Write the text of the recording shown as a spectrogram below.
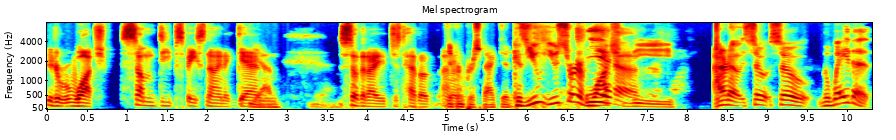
watch some deep space nine again yeah. So that I just have a I different perspective because you you sort of watch Yeah. the I don't know so so the way that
